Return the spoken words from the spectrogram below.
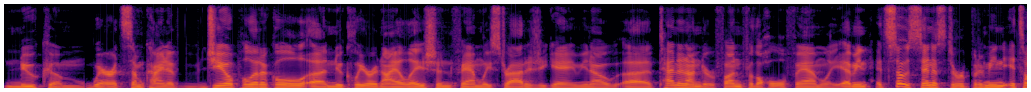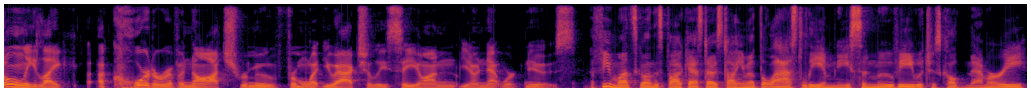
Nukem, where it's some kind of geopolitical uh, nuclear annihilation family strategy game, you know, uh, 10 and under, fun for the whole family. I mean, it's so sinister, but I mean, it's only like a quarter of a notch removed from what you actually see on, you know, network news. A few months ago on this podcast, I was talking about the last Liam Neeson movie, which was called Memory.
